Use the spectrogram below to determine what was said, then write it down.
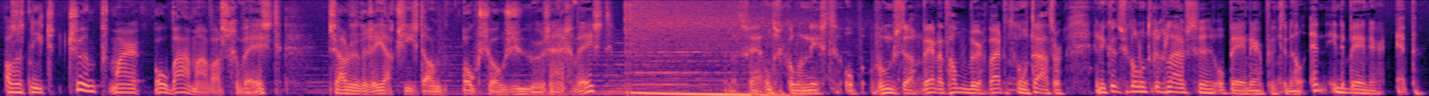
als het niet Trump maar Obama was geweest, zouden de reacties dan ook zo zuur zijn geweest? Dat zei onze columnist op woensdag, Bernard Hammelburg, buitencommentator. En u kunt zijn column terugluisteren op bnr.nl en in de BNR-app.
